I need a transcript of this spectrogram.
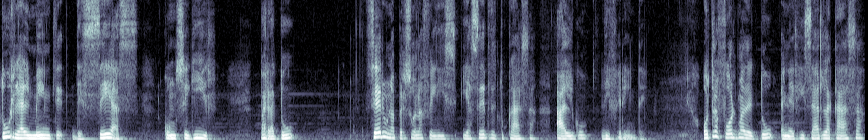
tú realmente deseas conseguir para tú ser una persona feliz y hacer de tu casa algo diferente. Otra forma de tú energizar la casa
